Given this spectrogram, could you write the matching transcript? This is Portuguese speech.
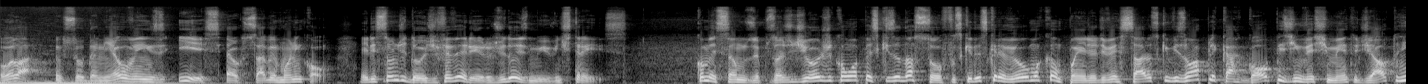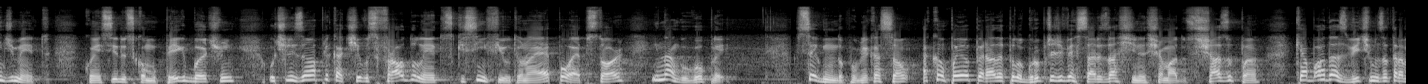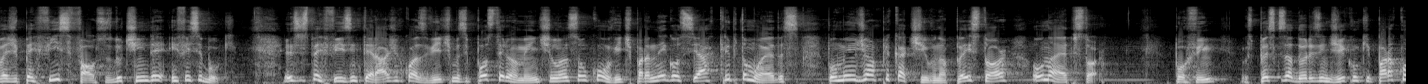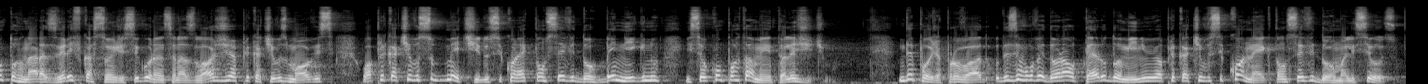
Olá, eu sou Daniel Venzi e esse é o Cyber Morning Call, edição de 2 de fevereiro de 2023. Começamos o episódio de hoje com uma pesquisa da Sofos que descreveu uma campanha de adversários que visam aplicar golpes de investimento de alto rendimento, conhecidos como pig butchering, utilizando aplicativos fraudulentos que se infiltram na Apple App Store e na Google Play. Segundo a publicação, a campanha é operada pelo grupo de adversários da China chamados Shazupan, que aborda as vítimas através de perfis falsos do Tinder e Facebook. Esses perfis interagem com as vítimas e posteriormente lançam um convite para negociar criptomoedas por meio de um aplicativo na Play Store ou na App Store. Por fim, os pesquisadores indicam que, para contornar as verificações de segurança nas lojas de aplicativos móveis, o aplicativo submetido se conecta a um servidor benigno e seu comportamento é legítimo. Depois de aprovado, o desenvolvedor altera o domínio e o aplicativo se conecta a um servidor malicioso.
